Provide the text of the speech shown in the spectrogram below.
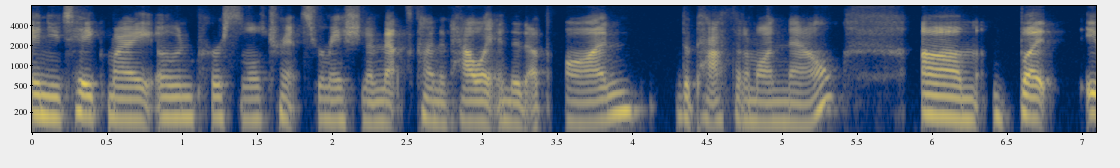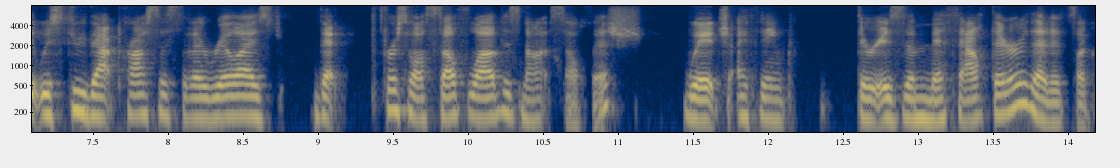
and you take my own personal transformation and that's kind of how i ended up on the path that I'm on now. Um, but it was through that process that I realized that, first of all, self love is not selfish, which I think there is a myth out there that it's like,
